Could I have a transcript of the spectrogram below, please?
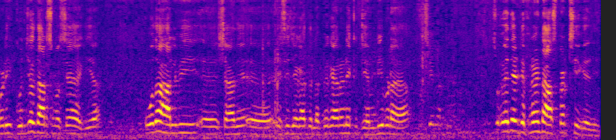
ਬੜੀ ਗੁੰਝਲਦਾਰ ਸਮੱਸਿਆ ਹੈਗੀ ਆ ਉਹਦਾ ਹੱਲ ਵੀ ਅ, ਸ਼ਾਇਦ ਅ, ਇਸੇ ਜਗ੍ਹਾ ਤੇ ਲੱਭੇਗਾ। ਇਹਨਾਂ ਨੇ ਇੱਕ ਜਿਮ ਵੀ ਬਣਾਇਆ। ਸੋ ਇਹਦੇ ਡਿਫਰੈਂਟ ਐਸਪੈਕਟ ਸੀਗੇ ਜੀ।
